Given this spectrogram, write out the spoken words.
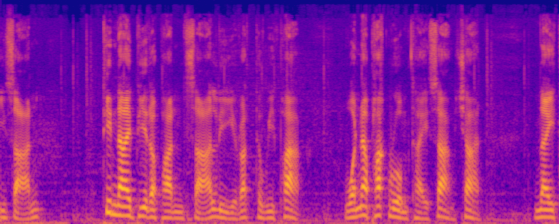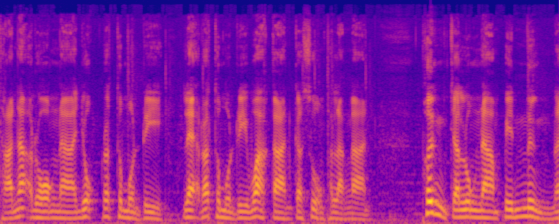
อีสานที่นายพีรพันธ์สาลีรัฐวิภาคหัวหน้าพักรวมไทยสร้างชาติ ในฐานะรองนายกรัฐมนตรี และรัฐมนตรีว่าการกระทรวงพลังงาน พิ่งจะลงนามเป็นหนึ่งใน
